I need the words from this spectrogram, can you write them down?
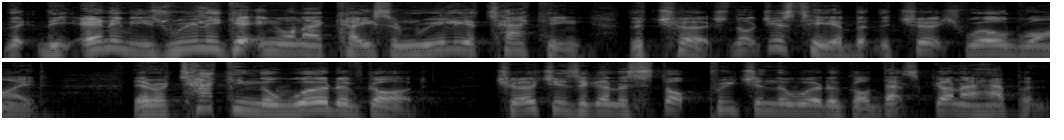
that the enemy is really getting on our case and really attacking the church, not just here, but the church worldwide. They're attacking the Word of God. Churches are going to stop preaching the Word of God. That's going to happen.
